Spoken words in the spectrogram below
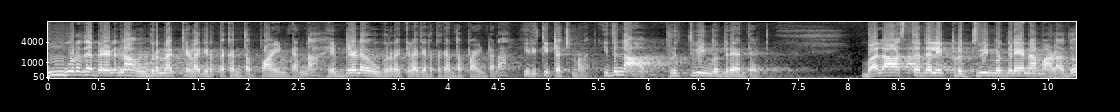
ಉಂಗುರದ ಬೆರಳಿನ ಉಗುರನ ಕೆಳಗಿರ್ತಕ್ಕಂಥ ಪಾಯಿಂಟನ್ನು, ಹೆಬ್ಬೆರಳಿನ ಉಗುರನ ಕೆಳಗಿರ್ತಕ್ಕಂಥ ಪಾಯಿಂಟನ್ನು ಈ ರೀತಿ ಟಚ್ ಮಾಡೋದು. ಇದನ್ನು ಪೃಥ್ವಿ ಮುದ್ರೆ ಅಂತ ಹೇಳ್ತೀವಿ ಬಲ ಹಸ್ತದಲ್ಲಿ ಪೃಥ್ವಿ ಮುದ್ರೆಯನ್ನು ಮಾಡೋದು,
